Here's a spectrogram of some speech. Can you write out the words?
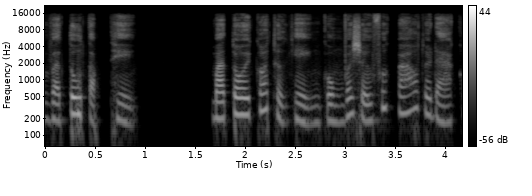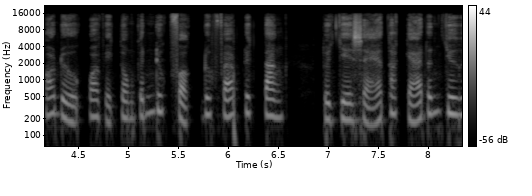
và tu tập thiện mà tôi có thực hiện cùng với sự phước báo tôi đã có được qua việc tôn kính Đức Phật, Đức Pháp, Đức Tăng. Tôi chia sẻ tất cả đến chư,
